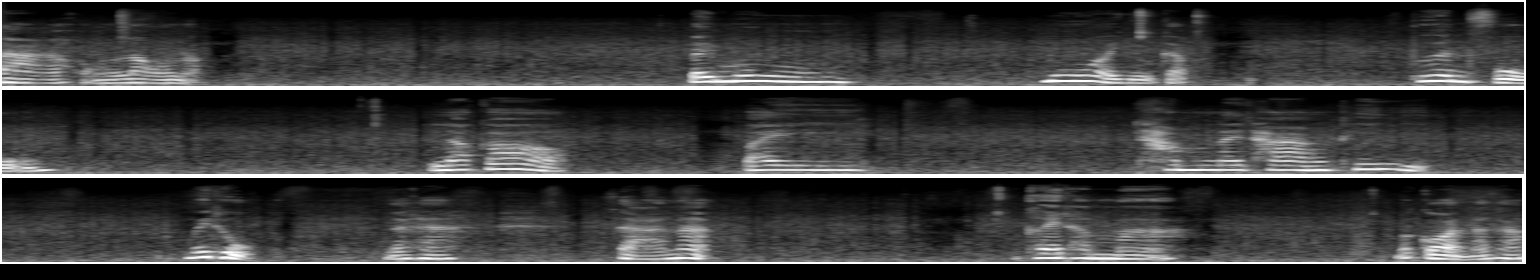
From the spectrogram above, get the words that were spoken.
ลาของเราเนาะไปมุ่งมั่วอยู่กับเพื่อนฝูง แล้วก็ไปทำในทางที่ไม่ถูกนะคะสารอะเคยทำมาเมื่อก่อนนะคะ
